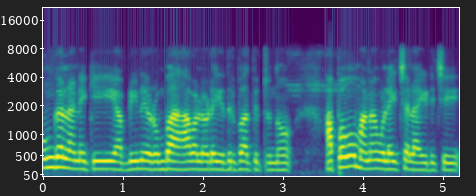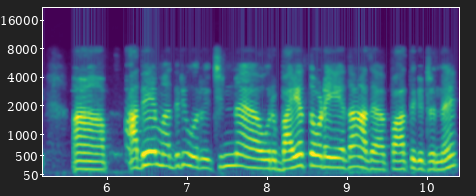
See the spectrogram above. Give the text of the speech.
பொங்கல் அன்னைக்கு அப்படின்னு ரொம்ப ஆவலோட எதிர்பார்த்துட்டு இருந்தோம். மன உளைச்சல் ஆயிடுச்சு. அதே மாதிரி ஒரு சின்ன ஒரு பயத்தோடையே தான் அதை பார்த்துக்கிட்டு இருந்தேன்.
